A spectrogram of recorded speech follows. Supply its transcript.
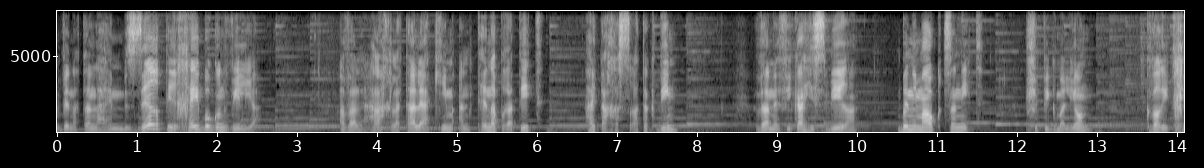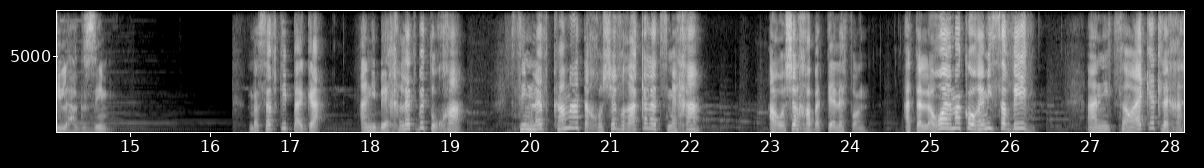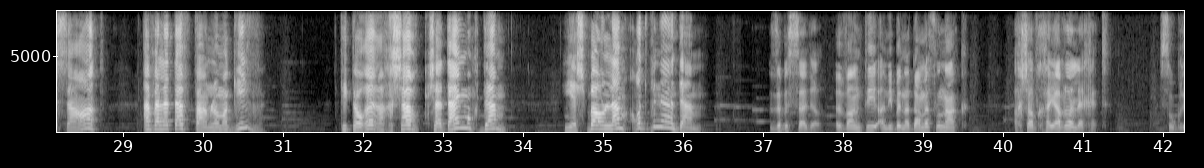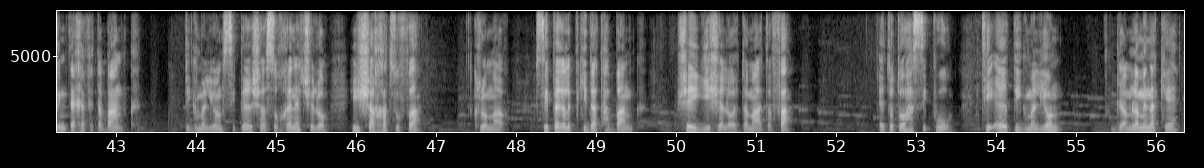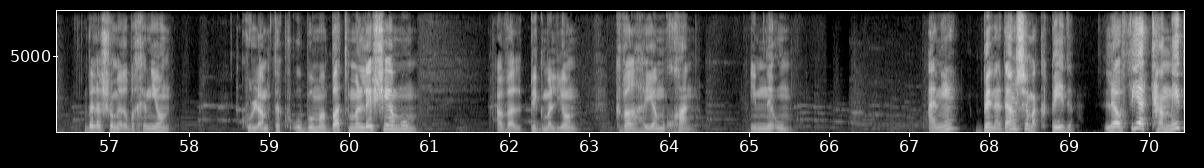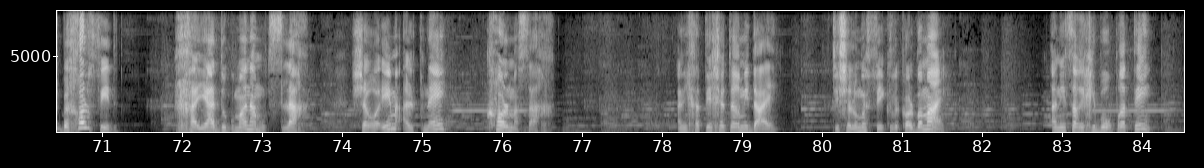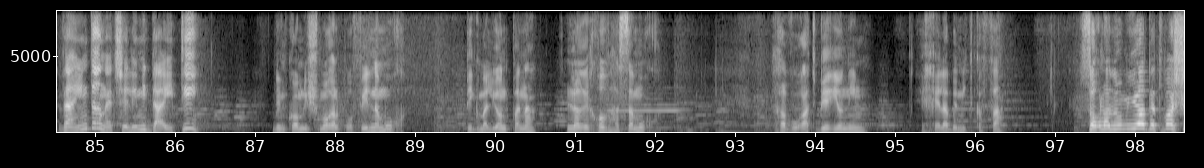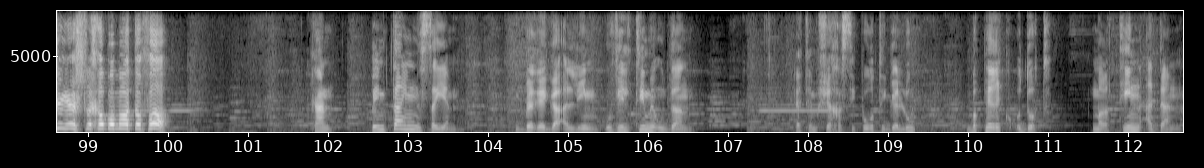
ונתן להם זר פרחי בוגונביליה. אבל ההחלטה להקים אנטנה פרטית הייתה חסרת תקדים, והמפיקה הסבירה, בנימה עוקצנית, שפיגמליון כבר התחיל להגזים. בסוף תיפגע. אני בהחלט בטוחה. שים לב כמה אתה חושב רק על עצמך. הראש שלך בטלפון. אתה לא רואה מה קורה מסביב. אני צועקת לך שעות, אבל אתה אף פעם לא מגיב. תתעורר עכשיו, כשעדיין מוקדם. יש בעולם עוד בני אדם. זה בסדר, הבנתי, אני בן אדם מפונק. עכשיו חייב ללכת. סוגרים תכף את הבנק. פיגמליון סיפר שהסוכנת שלו היא אישה חצופה. כלומר, סיפר לפקידת הבנק, שהגישה לו את המעטפה. את אותו הסיפור תיאר פיגמליון, גם למנקה ולשומר בחניון. כולם תקעו בו מבט מלא שעמום. אבל פיגמליון כבר היה מוכן, עם נאום. אני בן אדם שמקפיד להופיע תמיד בכל פיד. חיי הדוגמן המוצלח, שרואים על פני כל מסך. אני חתיך יותר מדי, תשאלו מפיק וכל במאי. אני צריך חיבור פרטי, והאינטרנט שלי מדי איטי. במקום לשמור על פרופיל נמוך, פיגמליון פנה לרחוב הסמוך. חבורת בריונים החלה במתקפה. סור לנו מיד את מה שיש לך במעטפה! כאן, בינתיים נסיים, ברגע אלים ובלתי מעודן. את המשך הסיפור תגלו בפרק אודות מרטין אדן.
